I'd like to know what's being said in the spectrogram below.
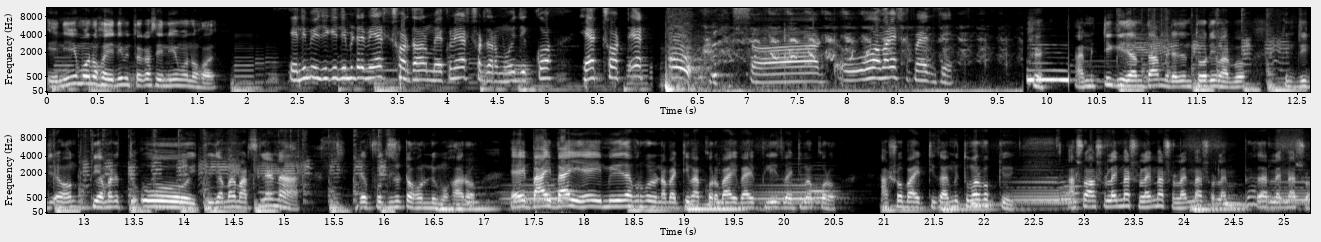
এনি মনে হয় এনি তোর কাছে এনি মনে হয়। আমি এক শট দাম মেকনে এক শট দাম ওই দেখো এক শট এক। শট ও আমার শট মারছে আমি ঠিকই জানতাম এটা যেন তোরই মারবো। কিন্তু তুই- আমার ওই তুই আমার মারছিলে না? প্রতিশোধটা হন নিমো হারো এই বাই বাই এই মির্জাপুর করো না, ভাই, টিম আপ করো, ভাই ভাই প্লিজ ভাই, টিম আপ করো। আসো ভাই, ঠিক আমি তোমার পক্ষে। আসো আসো, লাইমে আসো লাইমে আসো লাইমে আসো, লাইম ব্রাদার লাইমে আসো।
